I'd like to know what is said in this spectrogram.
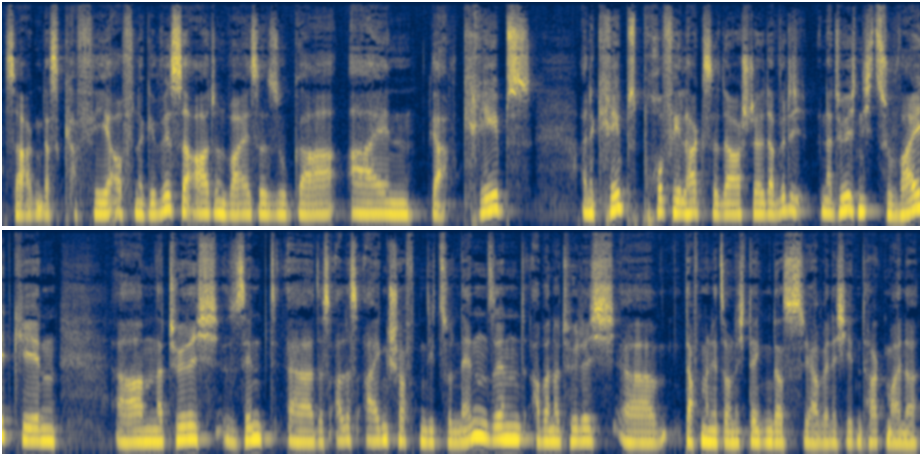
sagen, dass Kaffee auf eine gewisse Art und Weise sogar ein ja, Krebs, eine Krebsprophylaxe darstellt. Da würde ich natürlich nicht zu weit gehen. Ähm, natürlich sind äh, das alles Eigenschaften, die zu nennen sind, aber natürlich äh, darf man jetzt auch nicht denken, dass, ja, wenn ich jeden Tag meine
